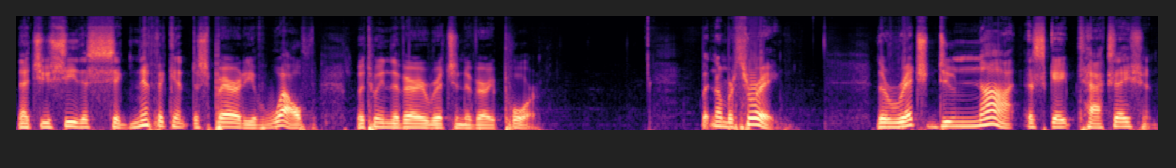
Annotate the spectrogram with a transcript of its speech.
that you see this significant disparity of wealth between the very rich and the very poor. But number three, the rich do not escape taxation.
